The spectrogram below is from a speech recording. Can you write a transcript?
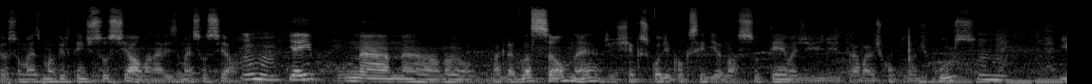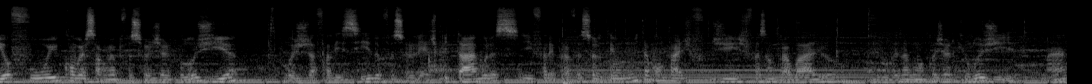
eu sou mais uma vertente social, uma análise mais social. Uhum. E aí, na, na, na, na graduação, né, a gente tinha que escolher qual que seria o nosso tema de, de trabalho de conclusão de curso. Uhum. E eu fui conversar com meu professor de arqueologia, hoje já falecido, o professor Eliade Pitágoras, e falei, professor, eu tenho muita vontade de, de fazer um trabalho envolvendo alguma coisa de arqueologia, né?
